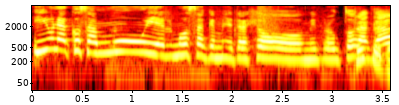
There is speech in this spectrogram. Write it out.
Y una cosa muy hermosa que me trajo mi productora ¿Qué te acá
